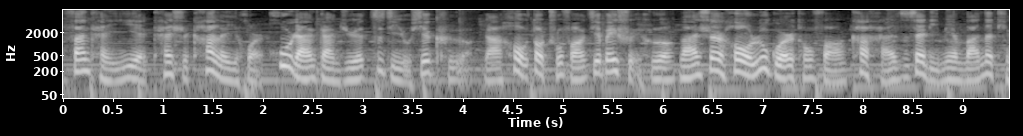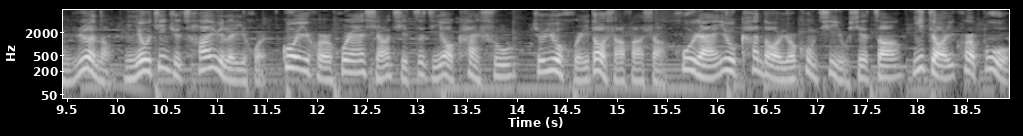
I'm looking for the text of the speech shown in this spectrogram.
翻开一页，开始看了一会儿，忽然感觉自己有些渴，然后到厨房接杯水喝。完事儿后，路过儿童房，看孩子在里面玩的挺热闹，你又进去参与了一会儿。过一会儿，忽然想起自己要看书，就又回到沙发上。忽然又看到遥控器有些脏，你找一块布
